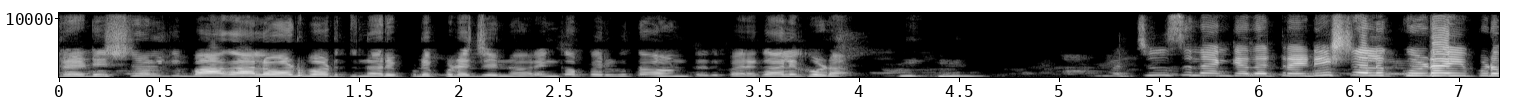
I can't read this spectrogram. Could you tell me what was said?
ట్రెడిషనల్కి బాగా అలవాటు పడుతున్నారు ఇప్పుడు ఇప్పుడే జనాలు ఇంకా పెరుగుతూ ఉంటది. పెరగాలి కూడా. చూస్తున్నాం కదా ట్రెడిషనల్ కూడా ఇప్పుడు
